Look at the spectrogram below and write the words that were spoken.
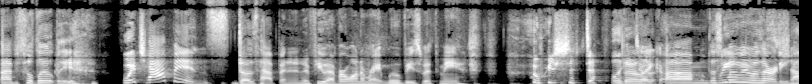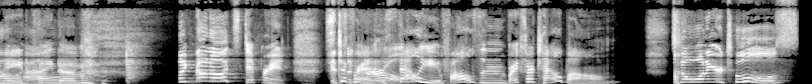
Absolutely. which happens. Does happen. And if you ever want to write movies with me, we should definitely they're do like, it. um, this We movie was already made, kind of. It's, like, no, no, it's different. It's, different. A girl. Sally falls and breaks her tailbone. so one of your tools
